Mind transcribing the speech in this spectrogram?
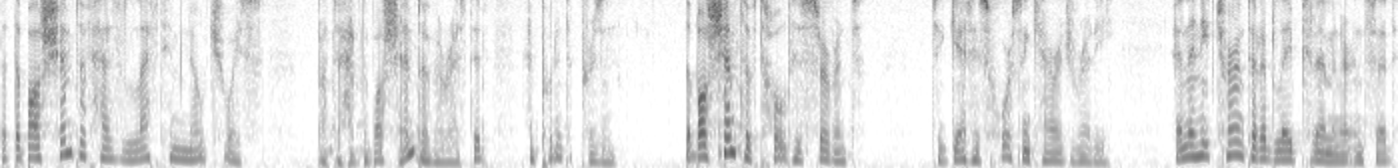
that the Baal has left him no choice but to have the Baal arrested and put into prison. The Baal told his servant to get his horse and carriage ready, and then he turned to Reb Leib Kreminer and said,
